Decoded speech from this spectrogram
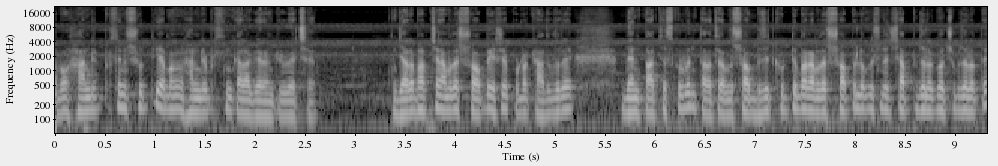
এবং হান্ড্রেড পার্সেন্ট সুতি এবং হান্ড্রেড পার্সেন্ট কালার গ্যারান্টি রয়েছে। যারা ভাবছেন আমাদের শপে এসে প্রোডাক্ট হাতে ধরে দেন পারচেস করবেন, তারা আমাদের শপ ভিজিট করতে পারেন। আমাদের শপের লোকেশন হচ্ছে চাপ্পু জেলা কচ্ছপ জেলাতে।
